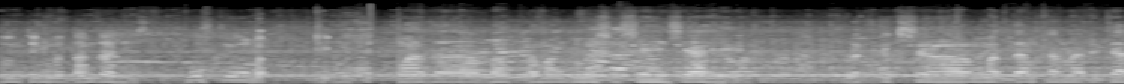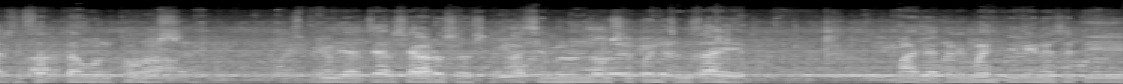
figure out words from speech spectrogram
दोन तीन मतदान झाले असते. माझा भाग क्रमांक दोनशे शहाऐंशी आहे. प्रत्यक्ष मतदान करणारे चारशे सत्तावन्न पुरुष स्त्रिया चारशे अडुसष्ट असे मिळून नऊशे पंचवीस आहेत. माझ्याकडे माहिती घेण्यासाठी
